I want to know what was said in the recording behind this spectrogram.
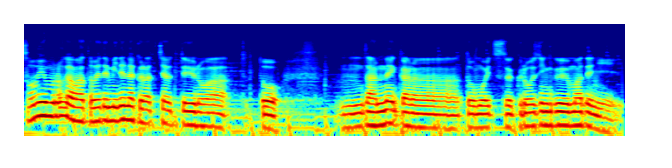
そういうものがまとめて見れなくなっちゃうっていうのはちょっと、うん、残念かなと思いつつクロージングまでに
